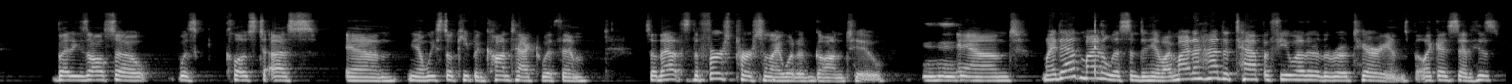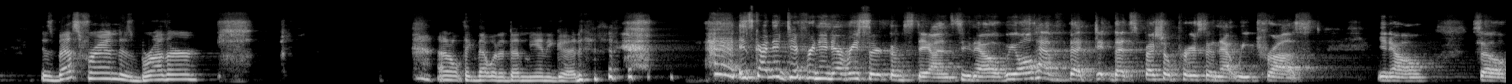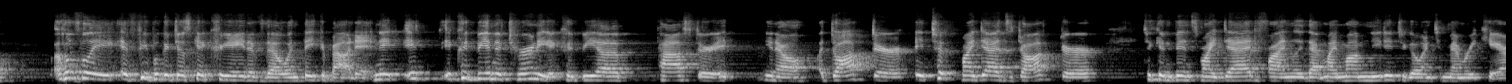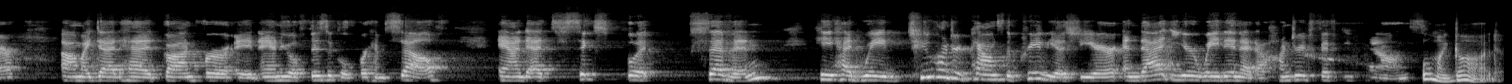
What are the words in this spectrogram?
but he's also was close to us and you know we still keep in contact with him so that's the first person i would have gone to Mm-hmm. And my dad might have listened to him. I might have had to tap a few other of the Rotarians, but like I said, his his best friend, his brother. I don't think that would have done me any good. it's kind of different in every circumstance, you know. We all have that that special person that we trust, you know. So hopefully if people could just get creative though and think about it and it, it, it could be an attorney it could be a pastor it you know, a doctor. It took my dad's doctor to convince my dad finally that my mom needed to go into memory care. Uh, my dad had gone for an annual physical for himself, and at six foot seven, he had weighed 200 pounds the previous year, and that year weighed in at 150 pounds. Oh my God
